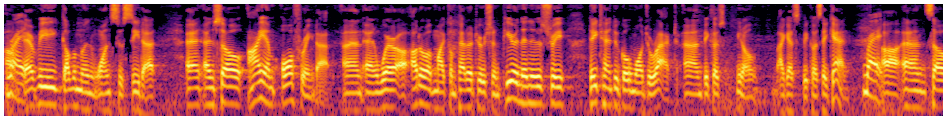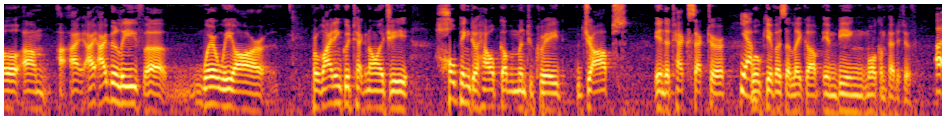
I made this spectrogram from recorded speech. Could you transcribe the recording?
Um, Right. Every government wants to see that. And, and so I am offering that. And, and where uh, other of my competitors and peer in the industry, they tend to go more direct. And because, you know, I guess because they can. Right. Uh, and so um, I, I, I believe uh, where we are providing good technology, hoping to help government to create jobs in the tech sector Yeah. will give us a leg up in being more competitive. Uh,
